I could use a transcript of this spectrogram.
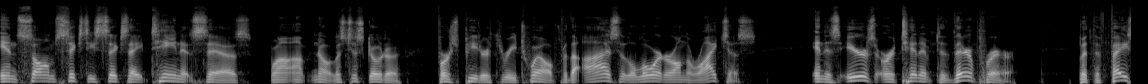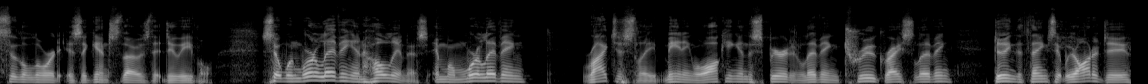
in Psalm 66 18, it says, well, um, no, let's just go to 1 Peter 3:12 For the eyes of the Lord are on the righteous, and his ears are attentive to their prayer, but the face of the Lord is against those that do evil. So when we're living in holiness and when we're living righteously, meaning walking in the Spirit and living true grace living, doing the things that we ought to do,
